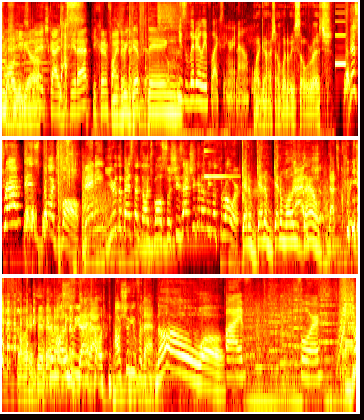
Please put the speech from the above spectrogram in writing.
oh, you he's go. rich, guys. You see that? He couldn't He's find it. regifting. He's literally flexing right now. Oh my gosh, I'm literally so rich. This round is dodgeball. Vanny, you're the best at dodgeball, so she's actually gonna be the thrower. Get him, get him, get him while he's I'm down. That's crazy. Oh, Get him while I'll he's shoot you for down. that. I'll shoot you for that. No! Five, four. Yo!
